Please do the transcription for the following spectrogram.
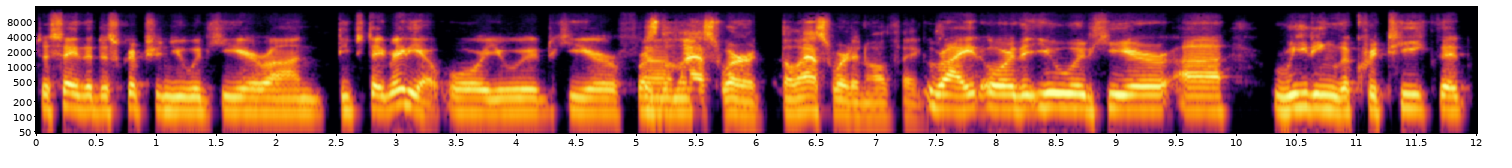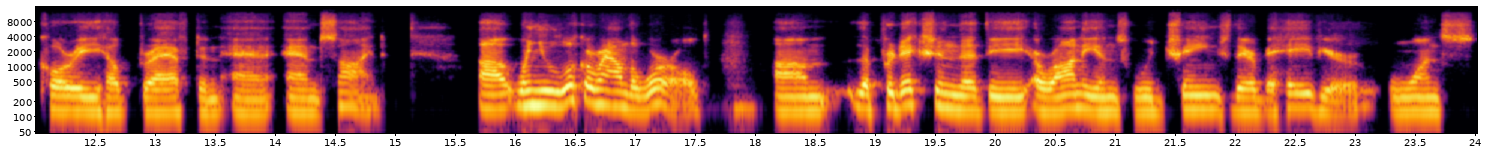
to say the description you would hear on deep state radio or you would hear from is the last word the last word in all things. Right or that you would hear uh, reading the critique that Kori helped draft and and, and signed. Uh, when you look around the world um, the prediction that the iranians would change their behavior once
